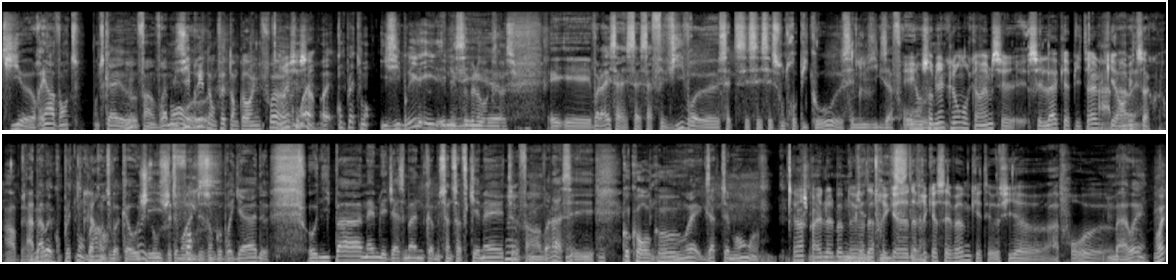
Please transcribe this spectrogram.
qui euh, réinventent. En tout cas, euh, Mhm. enfin vraiment. Ils hybrident euh, en fait, encore une fois. Oui, c'est ouais, ça. ouais, complètement. Ils hybrident et, et- a mais euh, et, et voilà, et ça, ça, ça fait vivre euh, cette, ces, ces- ces sons tropicaux, ces musiques afro. Et on sent bien que Londres, quand même, c'est c'est la capitale Ah qui a bah envie ouais. de ça, quoi. Ah, ben Ah oui, bah ouais complètement. Bah, quand tu vois cette justement des Zango Brigade, Onipa, même les jazzman comme Sons of Kemet, Mm. enfin voilà, c'est Kokoroko. ouais exactement. Tout à l'heure, je parlais de l'album d'Africa Twist. d'Africa 7 qui était aussi afro. Bah ouais. Ouais.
